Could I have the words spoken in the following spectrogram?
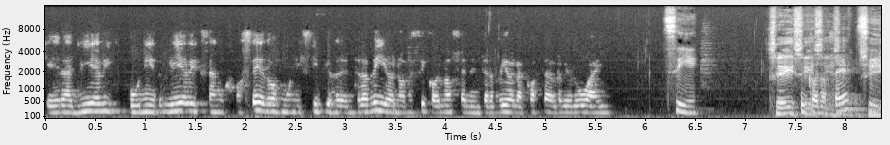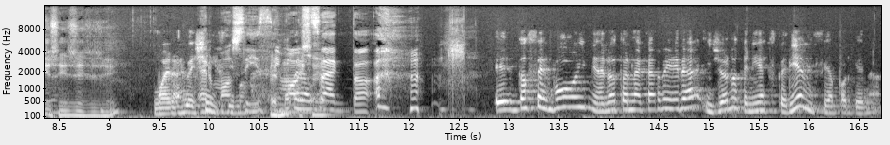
que era Liebig, unir Liebig San José, dos municipios de Entre Ríos, no sé si conocen Entre Ríos, la costa del río Uruguay. Sí. Sí, sí, sí, sí, sí, sí, sí, Bueno, es bellísimo. Hermosísimo, exacto. Entonces voy, me anoto en la carrera y yo no tenía experiencia porque no,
